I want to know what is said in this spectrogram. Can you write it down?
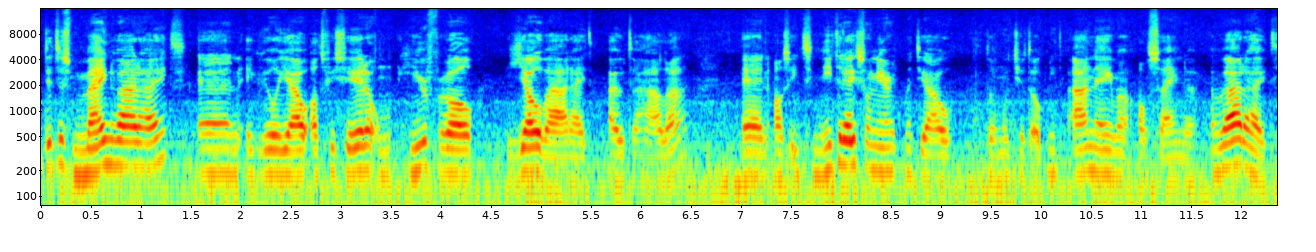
dit is mijn waarheid. En ik wil jou adviseren om hier vooral jouw waarheid uit te halen. En als iets niet resoneert met jou, dan moet je het ook niet aannemen als zijnde een waarheid.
